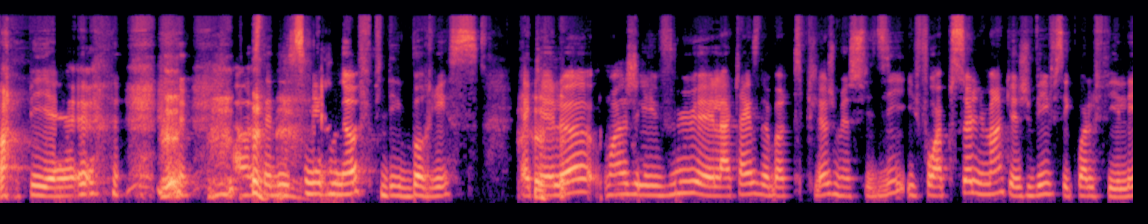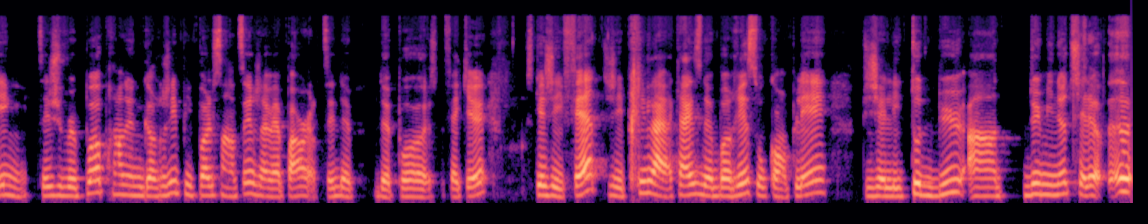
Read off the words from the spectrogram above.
Puis euh, ah, c'était des Smirnoff puis des Boris. Fait que là, moi, j'ai vu euh, la caisse de Boris, puis là, je me suis dit, il faut absolument que je vive c'est quoi le feeling? Tu sais, je veux pas prendre une gorgée puis pas le sentir, j'avais peur, tu sais, de, de pas... Fait que ce que j'ai fait, j'ai pris la caisse de Boris au complet, puis je l'ai toute bu en deux minutes. J'étais là, euh,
